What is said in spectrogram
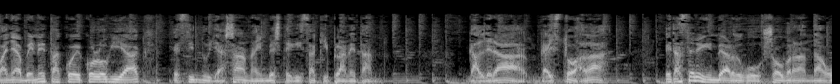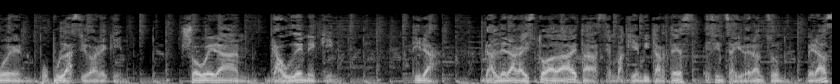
Baina benetako ekologiak ezin du jasan hainbeste gizaki planetan. Galdera gaiztoa da. Eta zer egin behar dugu sobran dagoen populazioarekin? Soberan gaudenekin. Tira, galdera gaiztoa da eta zenbakien bitartez ezin zaio erantzun. Beraz,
